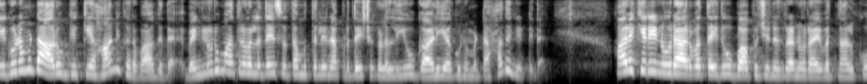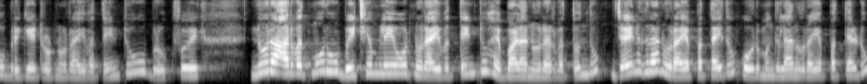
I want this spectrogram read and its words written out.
ಈ ಗುಣಮಟ್ಟ ಆರೋಗ್ಯಕ್ಕೆ ಹಾನಿಕರವಾಗಿದೆ. ಬೆಂಗಳೂರು ಮಾತ್ರವಲ್ಲದೆ ಸುತ್ತಮುತ್ತಲಿನ ಪ್ರದೇಶಗಳಲ್ಲಿಯೂ ಗಾಳಿಯ ಗುಣಮಟ್ಟ ಹದಗೆಟ್ಟಿದೆ. ಅರಕೆರೆ ನೂರ ಅರವತ್ತೈದು, ಬಾಪೂಜಿ ನಗರ ನೂರ ಐವತ್ನಾಲ್ಕು, ಬ್ರಿಗೇಡ್ ರೋಡ್ ನೂರ ಐವತ್ತೆಂಟು, ಬ್ರೂಕ್ಫೀಲ್ಡ್ ನೂರ ಅರವತ್ಮೂರು, ಬಿಟಿಎಂ ಲೇಔಟ್ ನೂರ ಐವತ್ತೆಂಟು, ಹೆಬ್ಬಾಳ ನೂರ ಅರವತ್ತೊಂದು, ಜಯನಗರ ನೂರ ಎಪ್ಪತ್ತೈದು, ಕೋರಮಂಗಲ ನೂರ ಎಪ್ಪತ್ತೆರಡು,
